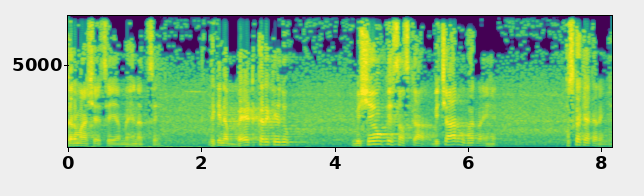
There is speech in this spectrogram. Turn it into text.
कर्माशय से या मेहनत से। लेकिन अब बैठ करके जो विषयों के संस्कार, विचार उभर रहे हैं, उसका क्या करेंगे?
